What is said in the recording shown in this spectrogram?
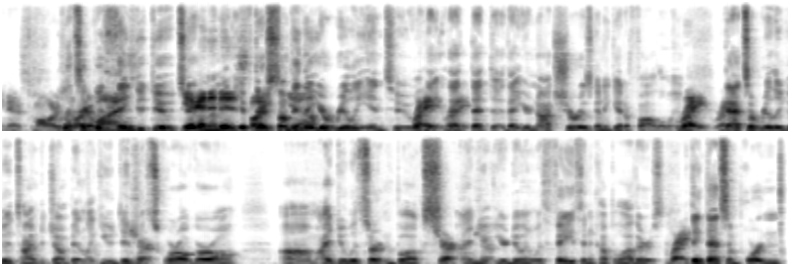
you know smaller Well, that's a good storylines. thing to do, too. Yeah, and I it mean, is, If like, there's something you know. that you're really into Right, that, right. That, that, that you're not sure is going to get a following, Right, right. that's a really good time to jump in, like you did Sure. with Squirrel Girl. Um, I do with certain books, Sure, and you sure. you're doing with Faith and a couple others. Right. I think that's important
